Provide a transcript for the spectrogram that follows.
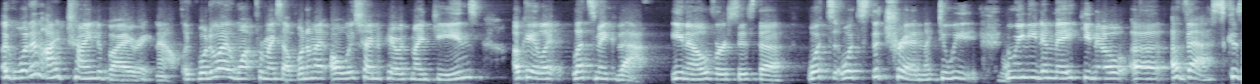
Like, what am I trying to buy right now? Like, what do I want for myself? What am I always trying to pair with my jeans? Okay, like let's make that, you know, versus the what's what's the trend? Like, do we do we need to make you know a, a vest because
